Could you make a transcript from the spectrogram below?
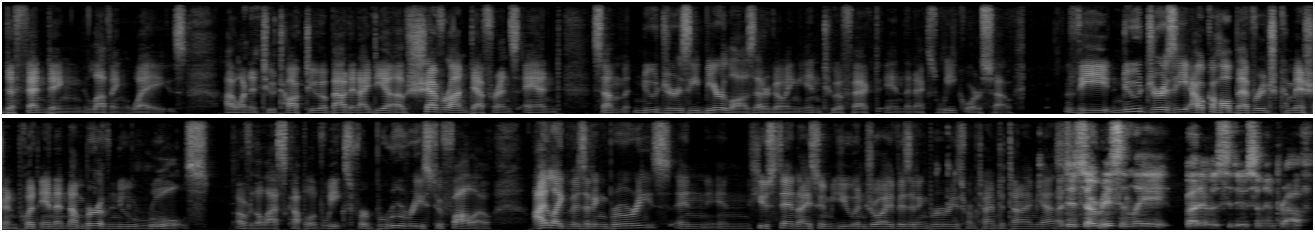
defending loving ways, I wanted to talk to you about an idea of Chevron deference and some New Jersey beer laws that are going into effect in the next week or so. The New Jersey Alcohol Beverage Commission put in a number of new rules over the last couple of weeks for breweries to follow. I like visiting breweries in in Houston. I assume you enjoy visiting breweries from time to time. Yes, I did so recently, but it was to do some improv.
